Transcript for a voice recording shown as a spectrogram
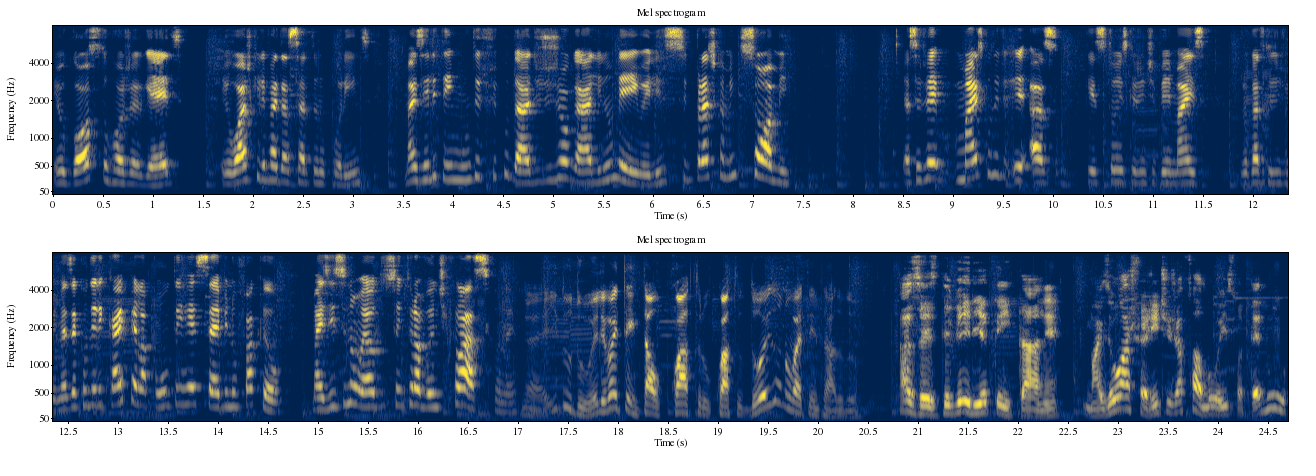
Eu gosto do Roger Guedes, eu acho que ele vai dar certo no Corinthians, mas ele tem muita dificuldade de jogar ali no meio. Ele se praticamente some. Você vê mais quando ele, as questões que a gente vê mais, jogadas que a gente vê mais, é quando ele cai pela ponta e recebe no facão. Mas isso não é o do centroavante clássico, né? É, e Dudu, ele vai tentar o 4-4-2 ou não vai tentar, Dudu? Às vezes deveria tentar, né? Mas eu acho, a gente já falou isso até do,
